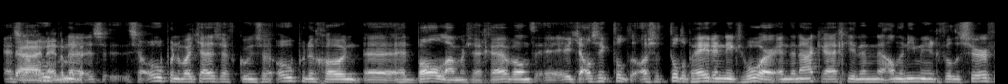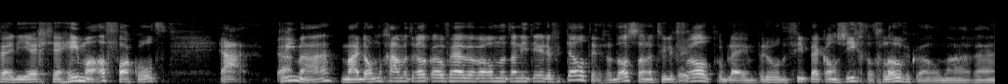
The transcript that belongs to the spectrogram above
En ze, openen, maar- ze, ze openen, wat jij zegt Koen, ze openen gewoon eh, het bal, laat maar zeggen. Hè? Want eh, weet je, als, ik tot, als je tot op heden niks hoor en daarna krijg je een anoniem ingevulde survey die echt je helemaal affakkelt. Ja, prima. Maar dan gaan we het er ook over hebben waarom het dan niet eerder verteld is. Want dat is dan natuurlijk vooral het probleem. Ik bedoel, de feedback aan zich, dat geloof ik wel. Maar eh,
